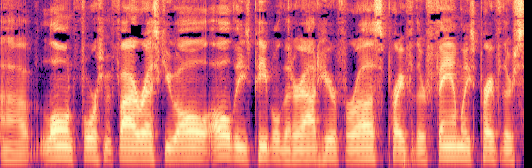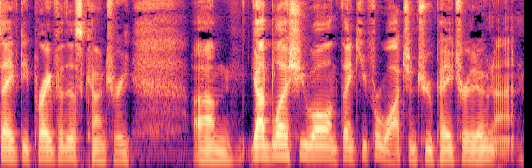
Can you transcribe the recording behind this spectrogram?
uh, law enforcement, fire rescue, all all these people that are out here for us. Pray for their families, pray for their safety, pray for this country. Um, God bless you all, and thank you for watching True Patriot 09.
